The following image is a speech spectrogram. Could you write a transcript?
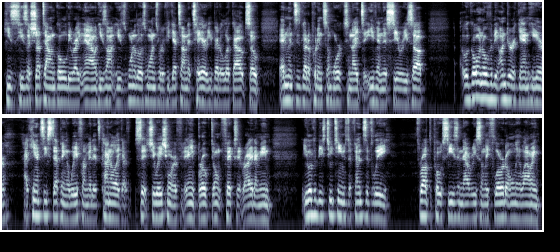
He's he's a shutdown goalie right now, and he's on. He's one of those ones where if he gets on a tear, you better look out. So Edmonton's got to put in some work tonight to even this series up. We're going over the under again here. I can't see stepping away from it. It's kind of like a situation where if it ain't broke, don't fix it, right? I mean, you look at these two teams defensively throughout the postseason now recently, Florida only allowing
